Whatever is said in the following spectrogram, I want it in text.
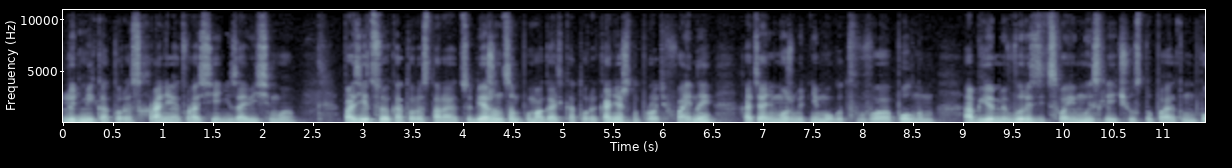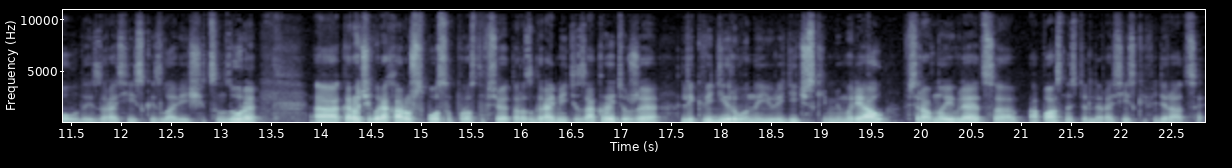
людьми, которые сохраняют в России независимую позицию, которые стараются беженцам помогать, которые, конечно, против войны, хотя они, может быть, не могут в полном объеме выразить свои мысли и чувства по этому поводу из-за российской зловещей цензуры. А, короче говоря, хороший способ просто все это разгромить и закрыть. Уже ликвидированный юридический мемориал все равно является опасностью для Российской Федерации.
